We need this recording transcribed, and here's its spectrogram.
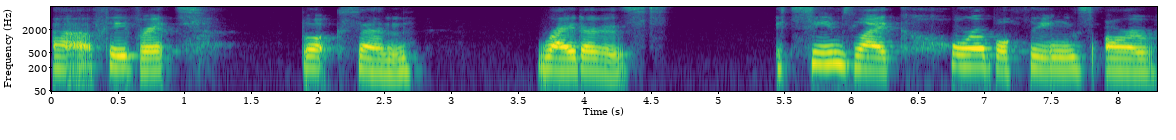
uh, favorites books and writers, it seems like horrible things are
